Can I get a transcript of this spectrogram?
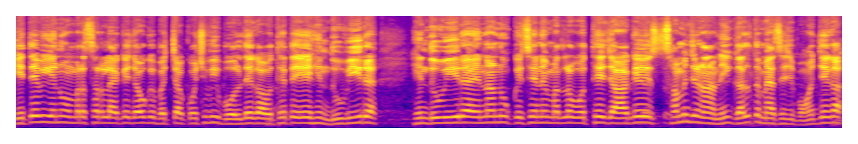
ਕਿਤੇ ਵੀ ਇਹਨੂੰ ਅੰਮ੍ਰਿਤਸਰ ਲੈ ਕੇ ਜਾਓਗੇ, ਬੱਚਾ ਕੁਝ ਵੀ ਬੋਲ ਦੇਗਾ ਉੱਥੇ ਤੇ ਇਹ ਹਿੰਦੂ ਵੀਰ ਹੈ। ਹਿੰਦੂ ਵੀਰ ਹੈ, ਇਹਨਾਂ ਨੂੰ ਕਿਸੇ ਨੇ ਮਤਲਬ ਉੱਥੇ ਜਾ ਕੇ ਸਮਝਣਾ ਨਹੀਂ, ਗਲਤ ਮੈਸੇਜ ਪਹੁੰਚ ਜਾਏਗਾ,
